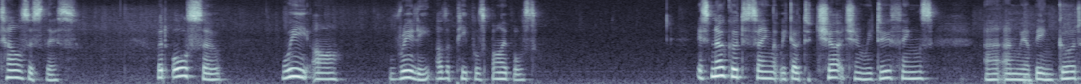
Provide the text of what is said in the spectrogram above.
tells us this, but also we are really other people's Bibles. It's no good saying that we go to church and we do things uh, and we are being good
